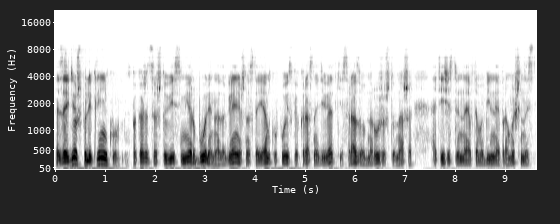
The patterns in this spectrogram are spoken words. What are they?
зайдешь в поликлинику, покажется, что весь мир болен, а заглянешь на стоянку в поисках красной девятки, сразу обнаружишь, что наша отечественная автомобильная промышленность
